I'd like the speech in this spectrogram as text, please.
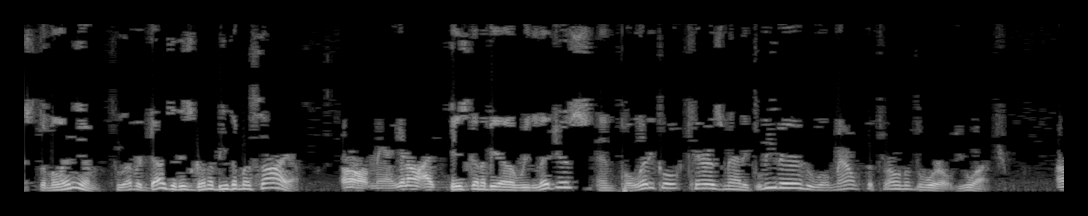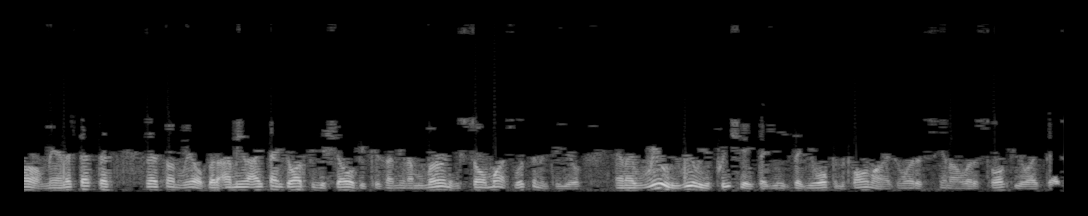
it's the millennium. Whoever does it is going to be the Messiah. Oh man, you know, I He's going to be a religious and political charismatic leader who will mount the throne of the world. You watch. oh man, that that that's that's unreal. But I mean, I thank God for your show because I mean, I'm learning so much listening to you, and I really really appreciate that you that you open the phone lines and let us you know let us talk to you like this.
